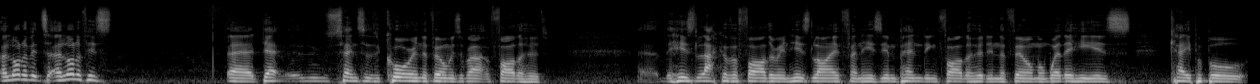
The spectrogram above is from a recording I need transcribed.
A lot of it's a lot of his uh, de- sense of the core in the film is about fatherhood. Uh, his lack of a father in his life and his impending fatherhood in the film, and whether he is capable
